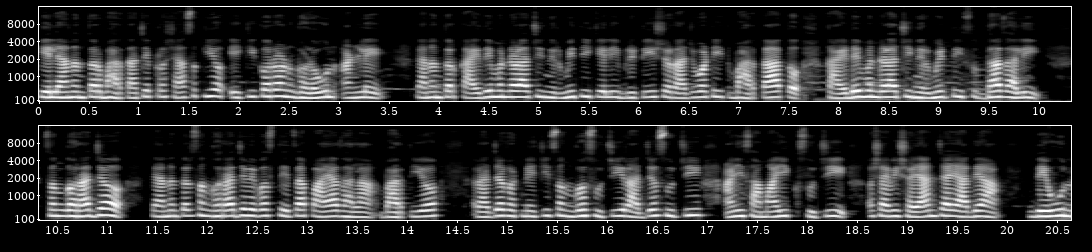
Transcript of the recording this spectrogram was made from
केल्यानंतर भारताचे प्रशासकीय एकीकरण घडवून आणले. त्यानंतर कायदेमंडळाची निर्मिती केली. ब्रिटिश राजवटीत भारतात कायदेमंडळाची निर्मितीसुद्धा झाली. संघराज्य त्यानंतर संघराज्य व्यवस्थेचा पाया झाला. भारतीय राज्यघटनेची संघसूची राज्यसूची आणि सामायिक सूची अशा विषयांच्या याद्या देऊन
